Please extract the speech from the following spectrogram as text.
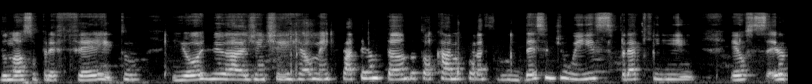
do nosso prefeito, e hoje a gente realmente está tentando tocar no coração desse juiz para que eu, eu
